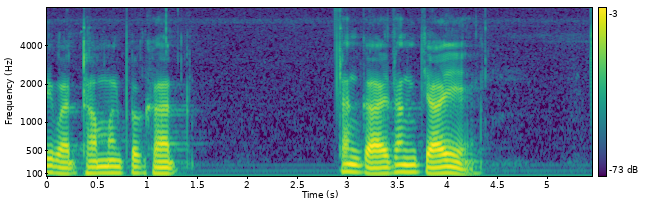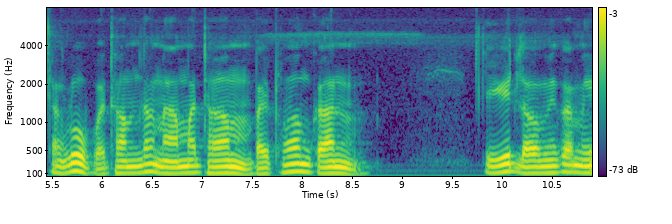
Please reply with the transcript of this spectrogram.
ฏิบัติธรรมมันประคัดทั้งกายทั้งใจ ทั้งรูปธรรมทั้งนามธรรมไปพร้อมกัน ชีวิตเรามันก็มี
